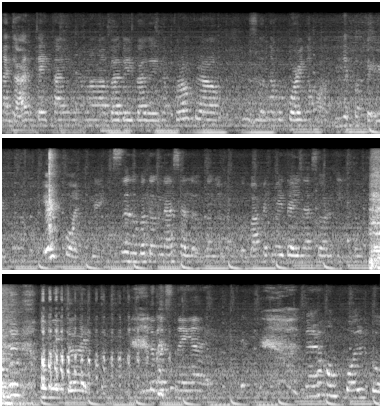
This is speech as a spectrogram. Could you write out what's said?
nag-aantay tayo ng mga bagay-bagay na program. So, naboboring ako. Hindi pa pa earphone ako. Earphone. Next, ano ba itong nasa loob ng ilong ko? Bakit may dinosaur dito? oh my God. Labas na yan. Meron akong polvo.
